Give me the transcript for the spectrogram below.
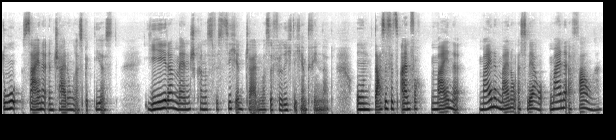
du seine Entscheidung respektierst. Jeder Mensch kann es für sich entscheiden, was er für richtig empfindet. Und das ist jetzt einfach meine, meine Meinung als Vero, meine Erfahrungen.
